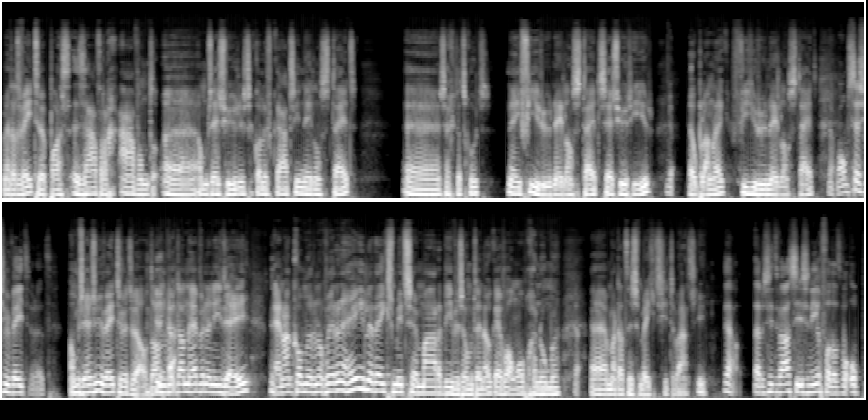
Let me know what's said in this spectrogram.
Maar dat weten we pas zaterdagavond om zes uur is de kwalificatie in Nederlandse tijd. Zeg ik dat goed? Nee, vier uur Nederlandse tijd, zes uur hier. Heel belangrijk, vier uur Nederlandse tijd. Ja, maar om zes uur weten we het. Om zes uur weten we het wel. Dan, Ja. dan hebben we een idee. En dan komen er nog weer een hele reeks mits en maren die we zo meteen ook even allemaal op gaan noemen. Ja. Eh, maar dat is een beetje de situatie. Ja, nou, de situatie is in ieder geval dat we op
